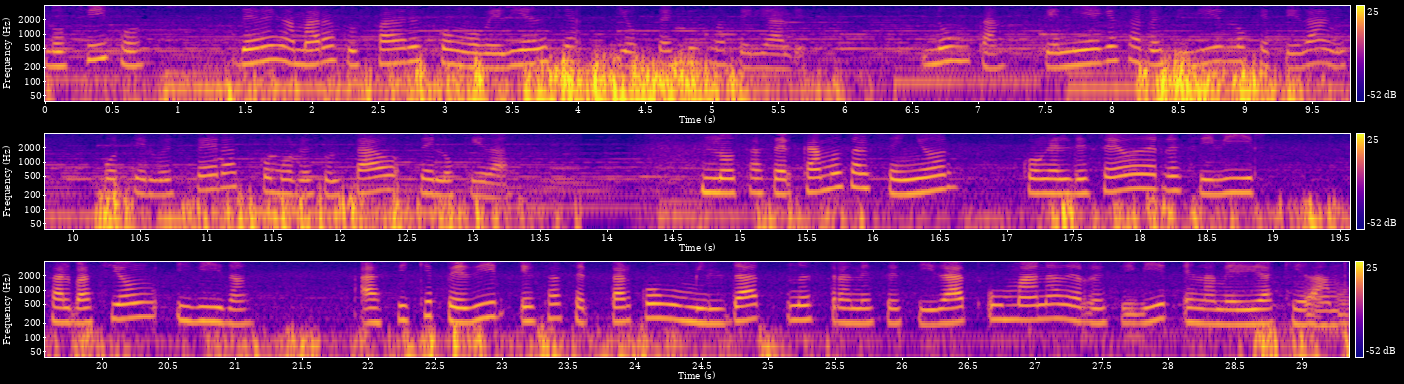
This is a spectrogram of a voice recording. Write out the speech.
Los hijos deben amar a sus padres con obediencia y obsequios materiales. Nunca te niegues a recibir lo que te dan porque lo esperas como resultado de lo que das. Nos acercamos al Señor con el deseo de recibir salvación y vida. Así que pedir es aceptar con humildad nuestra necesidad humana de recibir en la medida que damos.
